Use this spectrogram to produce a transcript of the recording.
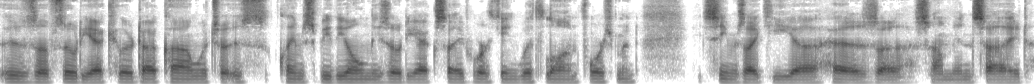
is of ZodiacKiller.com, which is claims to be the only Zodiac site working with law enforcement. It seems like he uh, has uh, some inside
